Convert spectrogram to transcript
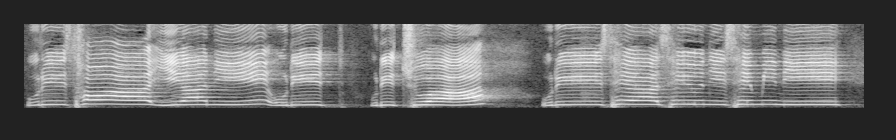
우리 서아, 이한이, 우리 우리 주아, 우리 세아, 세윤이, 세민이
